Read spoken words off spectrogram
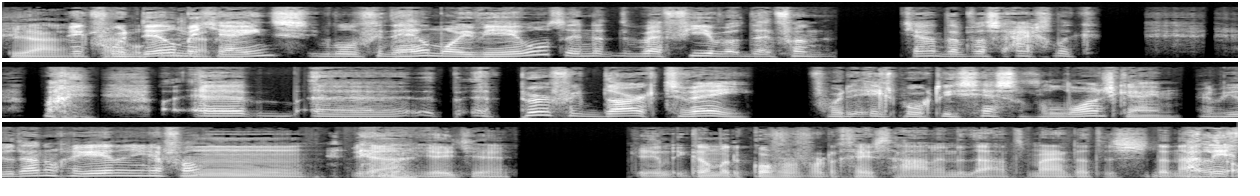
Ja, Ben ik voor een deel met je eens. Ik bedoel, ik vind het een heel mooie wereld. En dat, bij vier wa- van, ja, dat was eigenlijk. Maar, eh, eh, Perfect Dark 2 voor de Xbox 360, de launch game. Hebben jullie daar nog herinneringen van? Mm, ja, jeetje. Ik, kan me de cover voor de geest halen inderdaad. Maar dat is, daarna is alles hier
